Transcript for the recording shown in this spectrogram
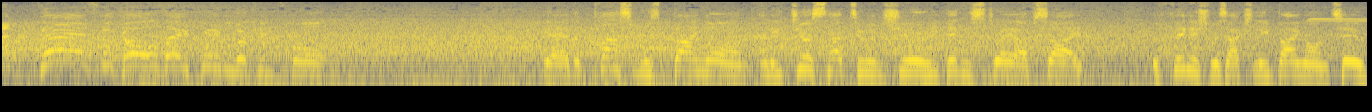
And there's the goal they've been looking for. Yeah, the pass was bang on, and he just had to ensure he didn't stray offside. The finish was actually bang on too.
